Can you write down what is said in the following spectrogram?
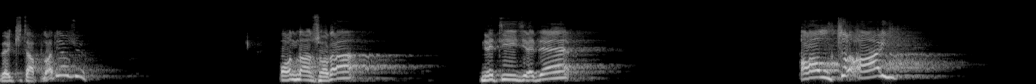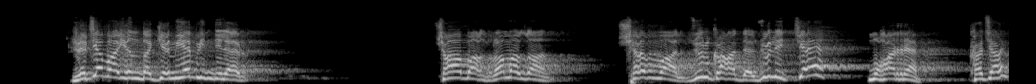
ve kitaplar yazıyor. Ondan sonra neticede altı ay Recep ayında gemiye bindiler. Şaban, Ramazan, Şevval, Zülkade, Zülhicce, Muharrem. Kaç ay?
